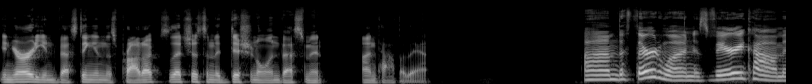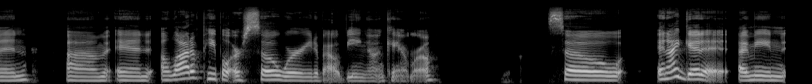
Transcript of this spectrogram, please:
and you're already investing in this product. So that's just an additional investment on top of that. Um, the third one is very common. Um, and a lot of people are so worried about being on camera. So, and I get it. I mean,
